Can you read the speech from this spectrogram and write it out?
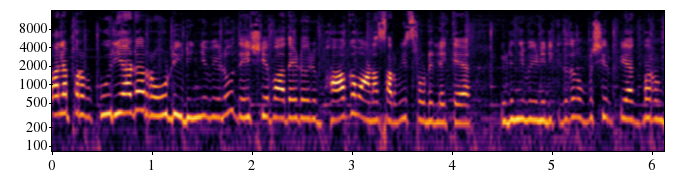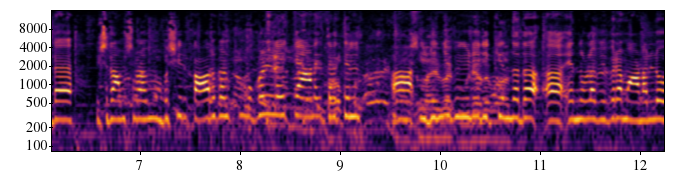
മലപ്പുറം കൂരിയാട് റോഡ് ഇടിഞ്ഞു വീണു. ദേശീയപാതയുടെ ഒരു ഭാഗമാണ് സർവീസ് റോഡിലേക്ക് ഇടിഞ്ഞു വീണിരിക്കുന്നത്. മുബഷീർ പി. അക്ബർ ഉണ്ട്. വിശദാംശങ്ങൾ മുബഷീർ. കാറുകൾക്ക് മുകളിലേക്കാണ് ഇത്തരത്തിൽ ഇടിഞ്ഞു വീണിരിക്കുന്നത് എന്നുള്ള വിവരമാണല്ലോ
